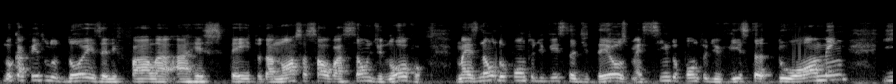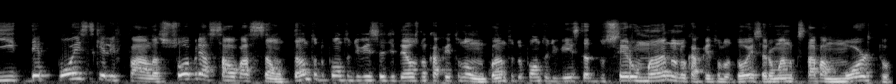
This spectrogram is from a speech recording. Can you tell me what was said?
No capítulo 2, ele fala a respeito da nossa salvação de novo, mas não do ponto de vista de Deus, mas sim do ponto de vista do homem. E depois que ele fala sobre a salvação, tanto do ponto de vista de Deus no capítulo 1, um, quanto do ponto de vista do ser humano no capítulo 2, ser humano que estava morto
